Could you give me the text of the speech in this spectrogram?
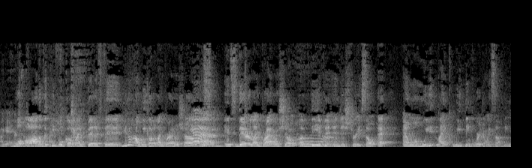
I get hair Well, all of the time. people go like benefit. You know how we go to like bridal shows? Yeah. It's their like bridal show of the event industry. So, eh, and when we like, we think we're doing something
